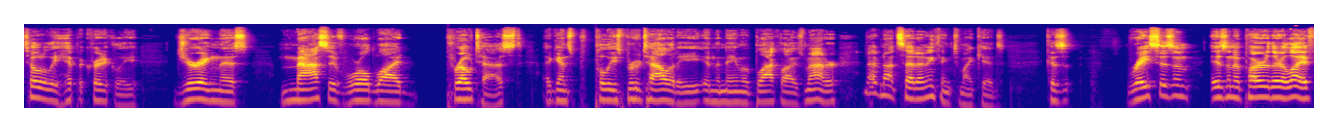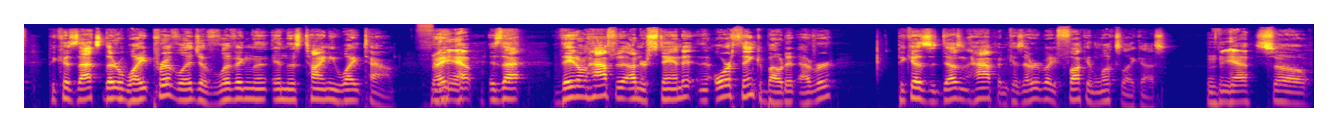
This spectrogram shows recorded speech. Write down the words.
totally hypocritically during this massive worldwide protest against police brutality in the name of black lives matter and i've not said anything to my kids because racism isn't a part of their life because that's their white privilege of living the, in this tiny white town right Yep. is that they don't have to understand it or think about it ever because it doesn't happen because everybody fucking looks like us. yeah. So,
